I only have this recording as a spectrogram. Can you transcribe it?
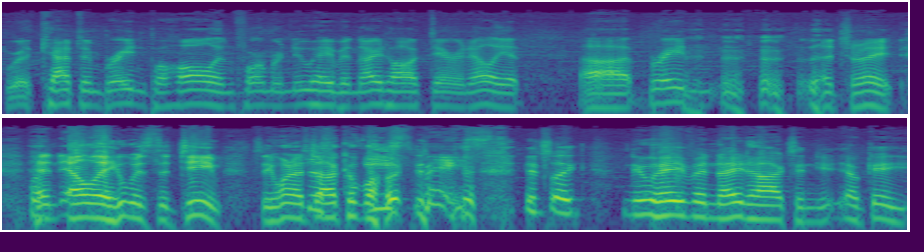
We're with Captain Brayden Pachal and former New Haven Nighthawk Darren Elliott. Uh, Braden, That's right. And LA was the team. So you want to talk about East-based. it's like New Haven Nighthawks and you, okay,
